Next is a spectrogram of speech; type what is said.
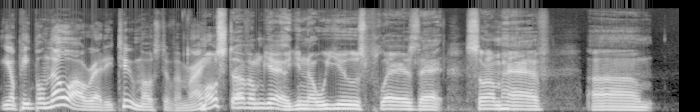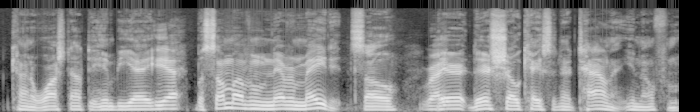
you know, people know already too, most of them, right? most of them, yeah. You know, we use players that some have. Um, kind of washed out the NBA. Yeah. But some of them never made it. So Right. they're they're showcasing their talent, you know, from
